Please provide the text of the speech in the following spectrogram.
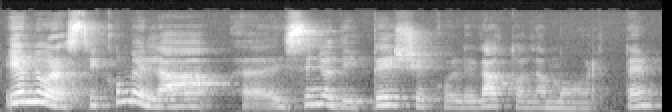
E allora, siccome la, eh, il segno dei pesci è collegato alla morte,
